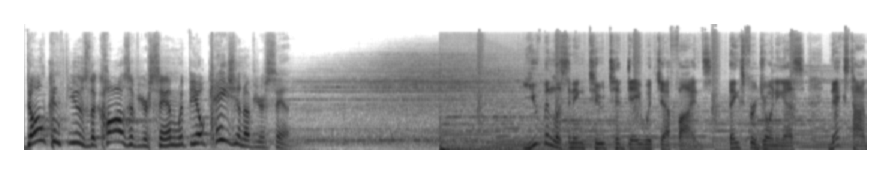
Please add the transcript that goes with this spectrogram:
don't confuse the cause of your sin with the occasion of your sin. You've been listening to Today with Jeff Vines. Thanks for joining us. Next time,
